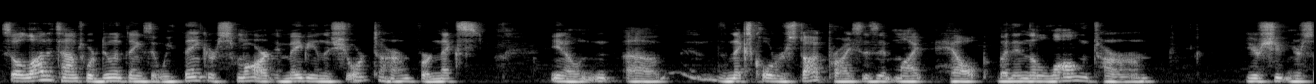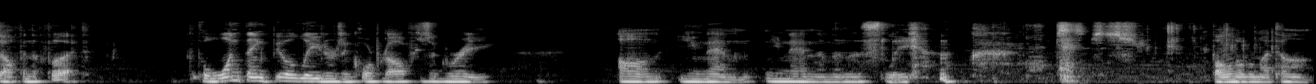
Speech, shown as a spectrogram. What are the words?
So a lot of times we're doing things that we think are smart, and maybe in the short term for next, you know, uh, the next quarter stock prices, it might help, but in the long term, you're shooting yourself in the foot. The one thing field leaders and corporate officers agree on unanim- unanimously, falling over my tongue,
